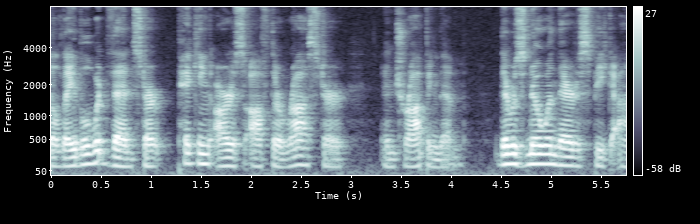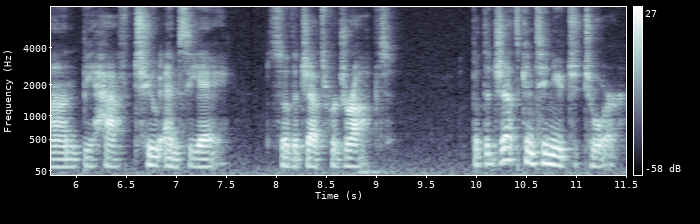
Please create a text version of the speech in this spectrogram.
The label would then start picking artists off their roster and dropping them. There was no one there to speak on behalf to MCA, so the Jets were dropped. But the Jets continued to tour.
